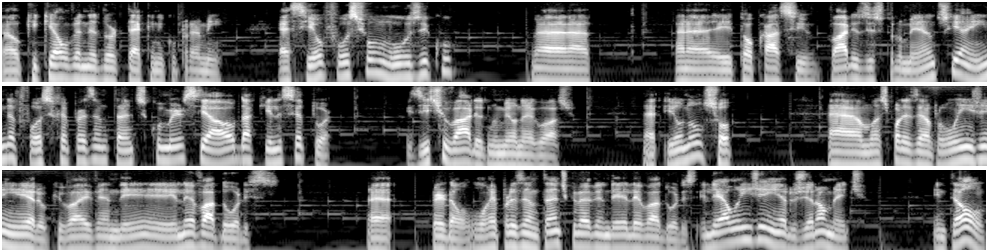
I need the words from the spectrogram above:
O que, que é um vendedor técnico para mim? é se eu fosse um músico é, é, e tocasse vários instrumentos e ainda fosse representante comercial daquele setor. Existe vários no meu negócio. É, eu não sou. É, mas, por exemplo, um engenheiro que vai vender elevadores. É, perdão, um representante que vai vender elevadores. Ele é um engenheiro, geralmente. Então,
